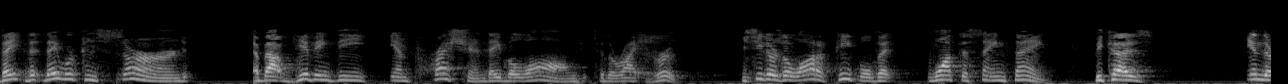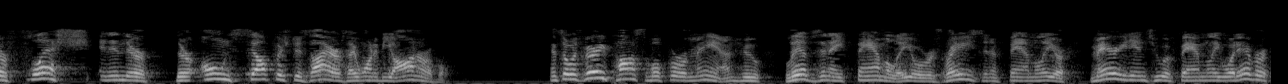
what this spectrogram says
They, they were concerned about giving the impression they belonged to the right group. You see, there's a lot of people that want the same thing because in their flesh and in their, their own selfish desires, they want to be honorable. And so it's very possible for a man who lives in a family or is raised in a family or married into a family, whatever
